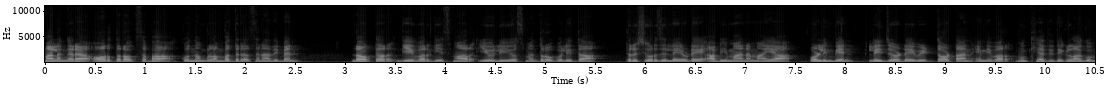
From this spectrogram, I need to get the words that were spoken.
മലങ്കര ഓർത്തഡോക്സ് സഭ കുന്നംകുളം ഭദ്രാസനാധിപൻ ഡോക്ടർ ഗീവർഗീസ് മാർ യുലിയോസ് മെത്രോപൊലിത്ത തൃശൂർ ജില്ലയുടെ അഭിമാനമായ ഒളിമ്പ്യൻ ലിജോ ഡേവിഡ് തോട്ടാൻ എന്നിവർ മുഖ്യാതിഥികളാകും.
